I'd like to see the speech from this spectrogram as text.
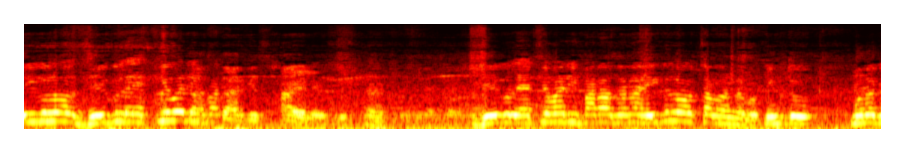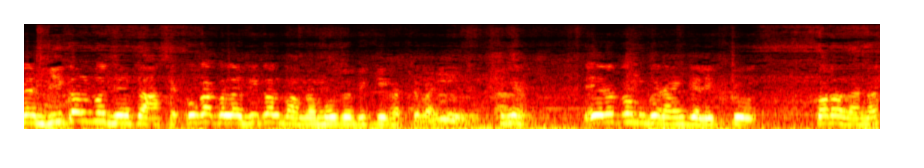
এইগুলো যেগুলো একেবারেই হ্যাঁ, যেগুলো একেবারেই পারা যায় না এগুলো চালান নেব। কিন্তু মনে করেন বিকল্প যেহেতু আছে কোকা কোলার বিকল্প আমরা মজু বিক্রি করতে পারি ঠিক আছে? এরকম করে আঙ্কেল একটু করা যায় না।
